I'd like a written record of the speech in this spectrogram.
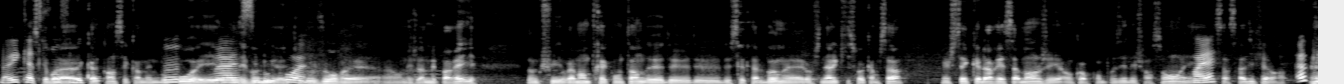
Bah oui, parce 4 que ans, voilà, c'est beaucoup. 4 ans, c'est quand même beaucoup et Ouais, on évolue beaucoup, euh, ouais. tous les jours. euh, on n'est jamais pareil. Donc, je suis vraiment très content de, de, de, de cet album, euh, au final, qu'il soit comme ça. Mais je sais que là, récemment, j'ai encore composé des chansons et Ouais. ça sera différent. Ok.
